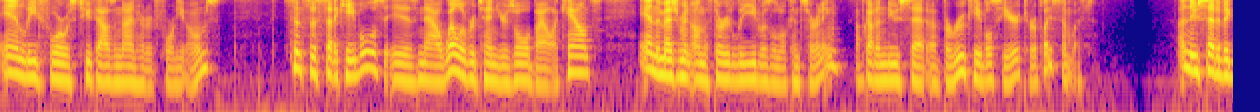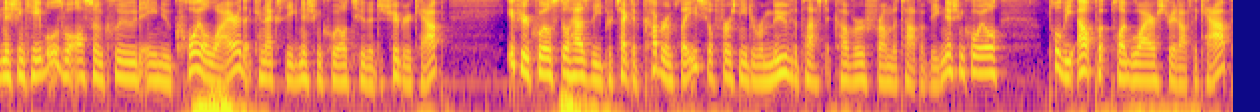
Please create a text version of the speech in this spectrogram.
and lead 4 was 2940 ohms. Since this set of cables is now well over 10 years old by all accounts, and the measurement on the third lead was a little concerning, I've got a new set of Beru cables here to replace them with. A new set of ignition cables will also include a new coil wire that connects the ignition coil to the distributor cap. If your coil still has the protective cover in place, you'll first need to remove the plastic cover from the top of the ignition coil, pull the output plug wire straight off the cap,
